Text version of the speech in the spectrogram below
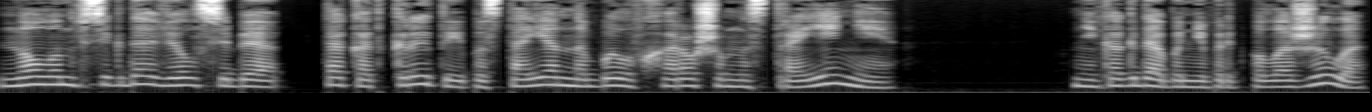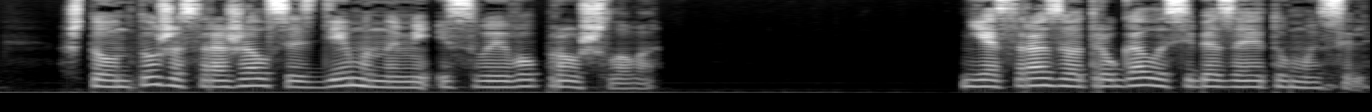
Нолан всегда вел себя так открыто и постоянно был в хорошем настроении. Никогда бы не предположила, что он тоже сражался с демонами из своего прошлого. Я сразу отругала себя за эту мысль.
